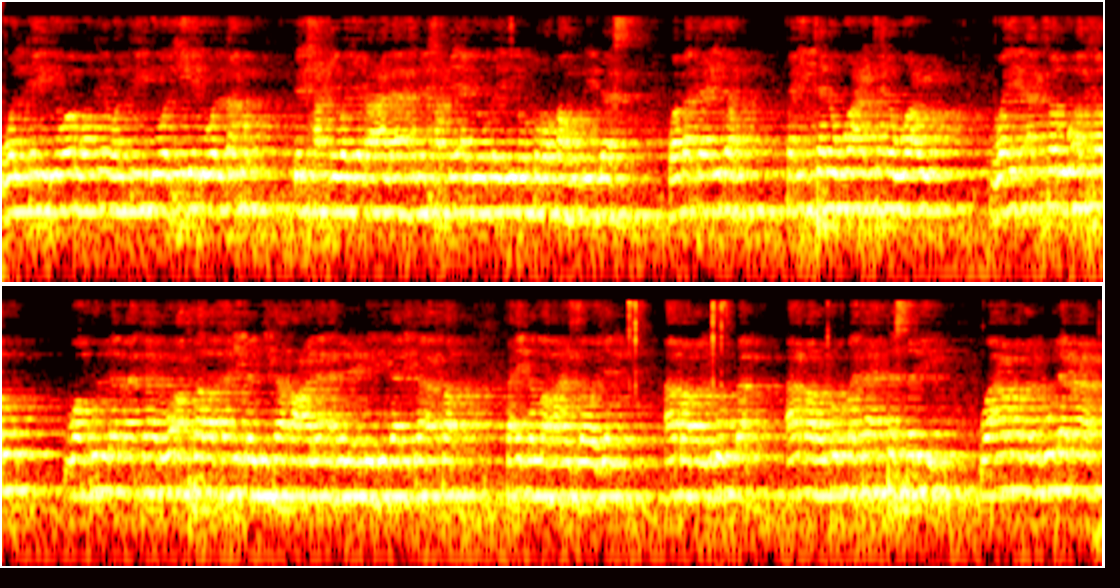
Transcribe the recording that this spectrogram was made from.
والكيد والكيد والحيل والمكر بالحق وجب على أهل الحق أن يبينوا طرقهم للناس ومكائدهم فإن تنوعوا تنوعوا وإن أكثروا أكثروا وكلما كانوا أكثر فإن الميثاق على أهل العلم في ذلك أكثر. فإن الله عز وجل أمر الأمة أمر الأمة أن تستبين وأمر العلماء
